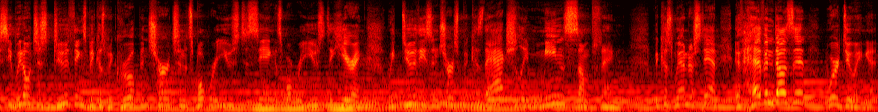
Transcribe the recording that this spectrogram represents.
You see, we don't just do things because we grew up in church and it's what we're used to seeing, it's what we're used to hearing. We do these in church because they actually mean something. Because we understand if heaven does it, we're doing it.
